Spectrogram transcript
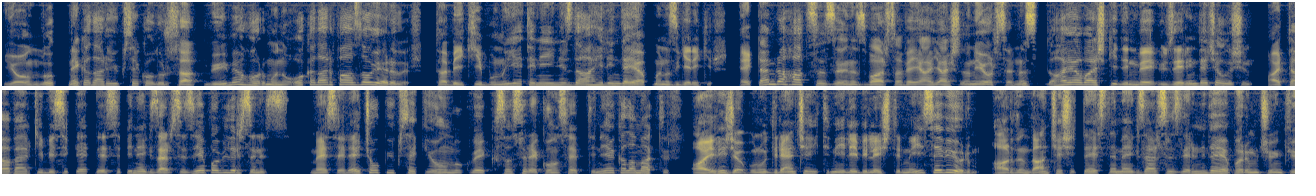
Yoğunluk ne kadar yüksek olursa büyüme hormonu o kadar fazla uyarılır. Tabii ki bunu yeteneğiniz dahilinde yapmanız gerekir. Eklem rahatsızlığınız varsa veya yaşlanıyorsanız daha yavaş gidin ve üzerinde çalışın. Hatta belki bisikletle spin egzersizi yapabilirsiniz. Mesele çok yüksek yoğunluk ve kısa süre konseptini yakalamaktır. Ayrıca bunu direnç eğitimiyle birleştirmeyi seviyorum. Ardından çeşitli esneme egzersizlerini de yaparım çünkü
